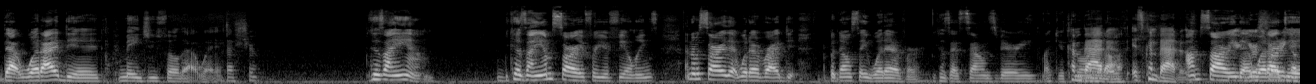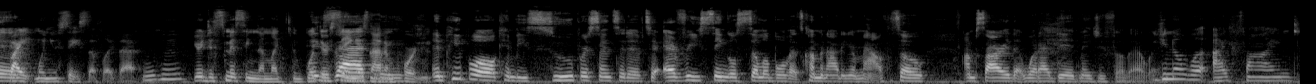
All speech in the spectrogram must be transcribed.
that what I did made you feel that way. That's true. Because I am. Because I am sorry for your feelings. And I'm sorry that whatever I did, but don't say whatever because that sounds very like you're it Combative. off. It's combative. I'm sorry you're, that you're what I starting a fight when you say stuff like that. Mm-hmm. You're dismissing them like the, what they're saying is not important. And people can be super sensitive to every single syllable that's coming out of your mouth. So I'm sorry that what I did made you feel that way. You know what I find,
